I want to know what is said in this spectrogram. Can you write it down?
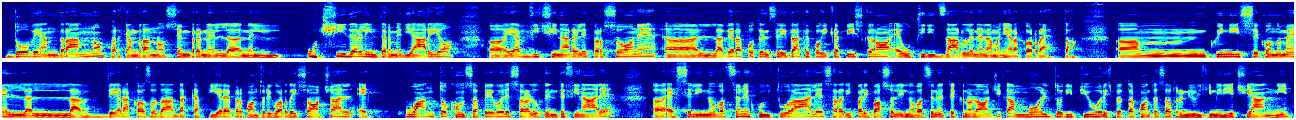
dove andranno, perché andranno sempre nel, nel uccidere l'intermediario uh, e avvicinare le persone. Uh, la vera potenzialità che pochi capiscono è utilizzarle nella maniera corretta. Um, quindi, secondo me, la, la vera cosa da, da capire per quanto riguarda i social è quanto consapevole sarà l'utente finale uh, e se l'innovazione culturale sarà di pari passo all'innovazione tecnologica molto di più rispetto a quanto è stato negli ultimi dieci anni,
